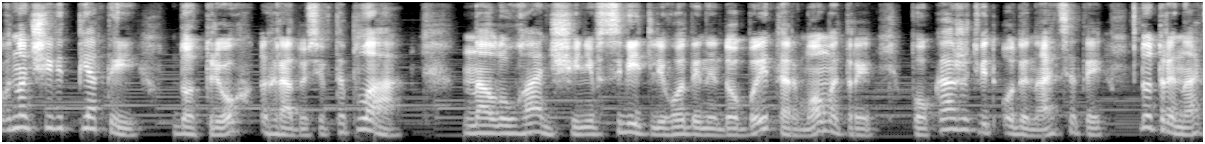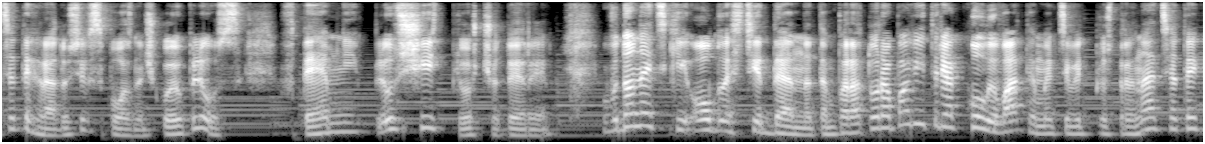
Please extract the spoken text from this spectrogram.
вночі від 5 до 3 градусів тепла. На Луганщині в світлі години доби термометри покажуть від 11 до 13 градусів з позначкою плюс, в темні плюс 6, плюс 4. В Донецькій області денна температура повітря коливатиметься від плюс 13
